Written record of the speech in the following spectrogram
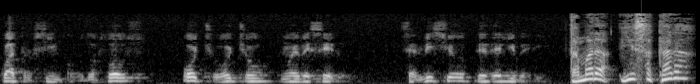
4522 8890. Servicio de delivery. Tamara, ¿y esa cara?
